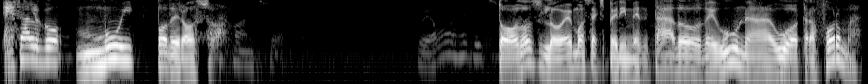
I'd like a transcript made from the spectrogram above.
es algo muy poderoso. Todos lo hemos experimentado de una u otra forma.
